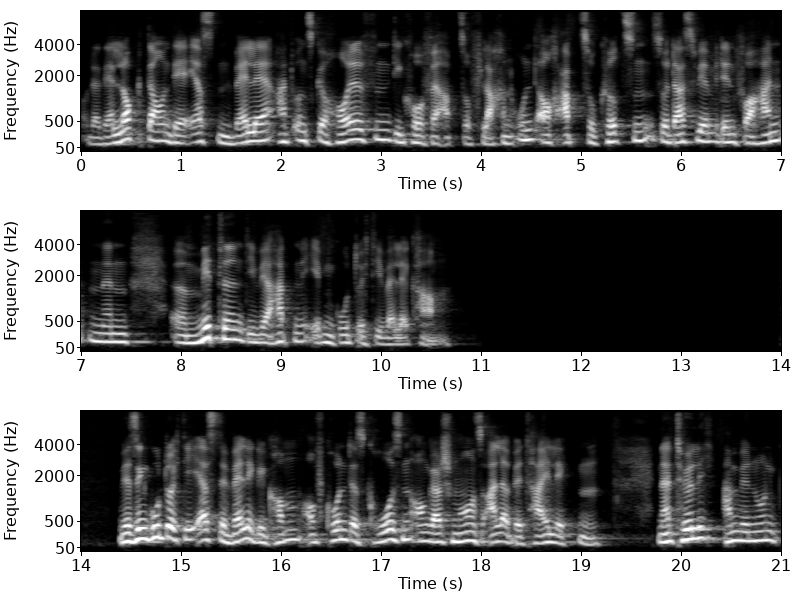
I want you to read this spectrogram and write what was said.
Oder der Lockdown der ersten Welle hat uns geholfen, die Kurve abzuflachen und auch abzukürzen, sodass wir mit den vorhandenen äh, Mitteln, die wir hatten, eben gut durch die Welle kamen. Wir sind gut durch die erste Welle gekommen aufgrund des großen Engagements aller Beteiligten. Natürlich haben wir nun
